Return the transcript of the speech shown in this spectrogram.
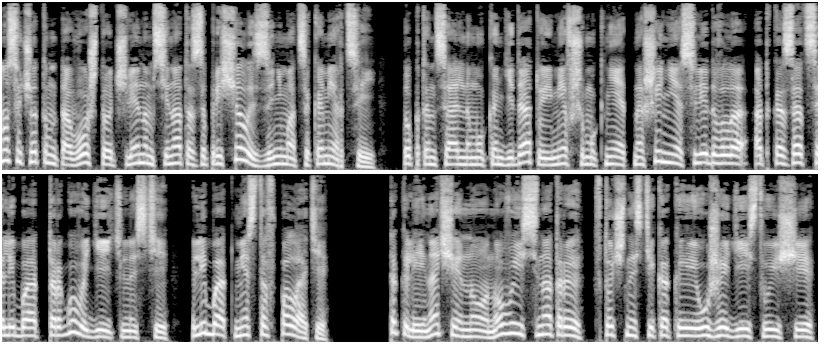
Но с учетом того, что членам Сената запрещалось заниматься коммерцией, то потенциальному кандидату, имевшему к ней отношение, следовало отказаться либо от торговой деятельности, либо от места в палате. Так или иначе, но новые сенаторы, в точности как и уже действующие,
